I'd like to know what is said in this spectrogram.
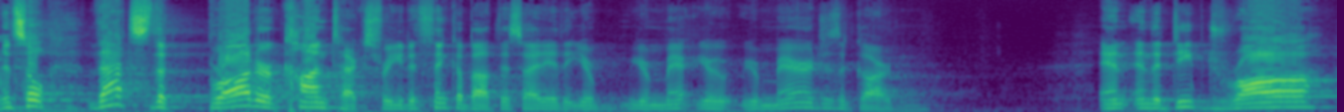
And so that's the broader context for you to think about this idea that your, your, your, your marriage is a garden. And, and the deep draw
